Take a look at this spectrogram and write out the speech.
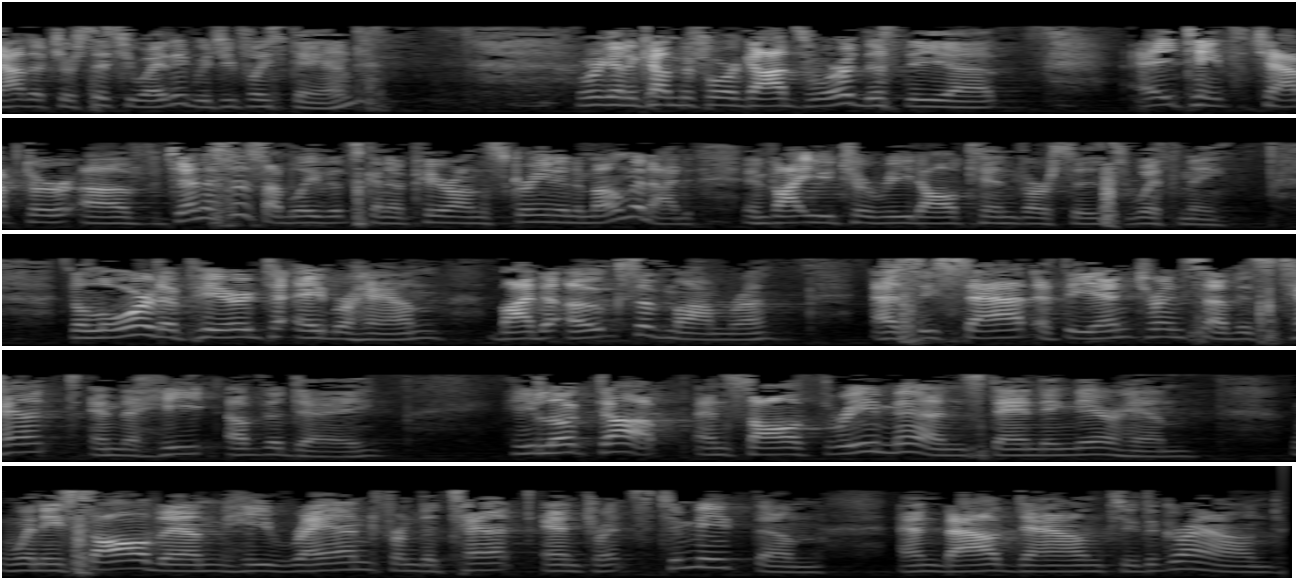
Now that you're situated, would you please stand? We're going to come before God's Word. This is the uh, 18th chapter of Genesis. I believe it's going to appear on the screen in a moment. I'd invite you to read all 10 verses with me. The Lord appeared to Abraham by the oaks of Mamre as he sat at the entrance of his tent in the heat of the day. He looked up and saw three men standing near him. When he saw them, he ran from the tent entrance to meet them and bowed down to the ground.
